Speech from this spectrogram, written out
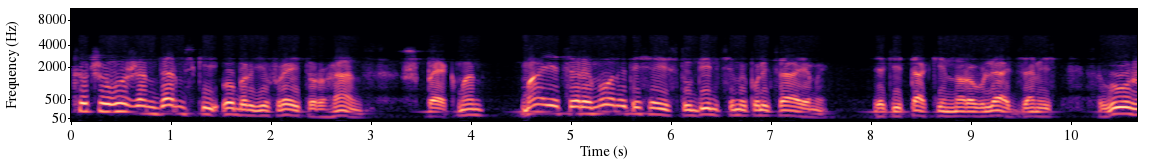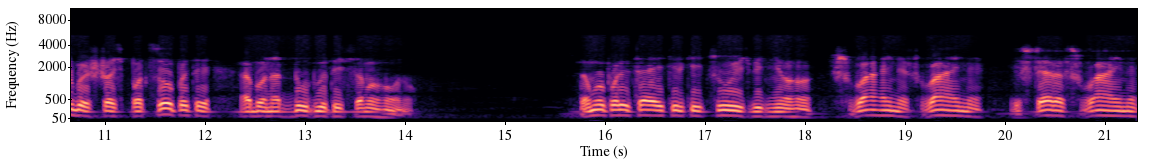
То чого жандармський обер-єфрейтор Ганс Шпекман має церемонитися із тубільцями поліцаями, які так і норовлять замість служби щось поцупити або надудлитись самогону? Тому поліцаї тільки й чують від нього швайне, швайне і ще раз швайне,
